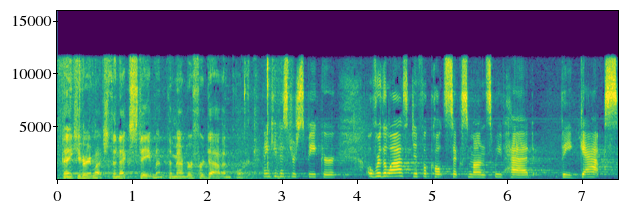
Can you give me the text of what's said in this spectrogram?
Thank you very much. The next statement, the member for Davenport. Thank you, Mr. Speaker. Over the last difficult six months, we've had the gaps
